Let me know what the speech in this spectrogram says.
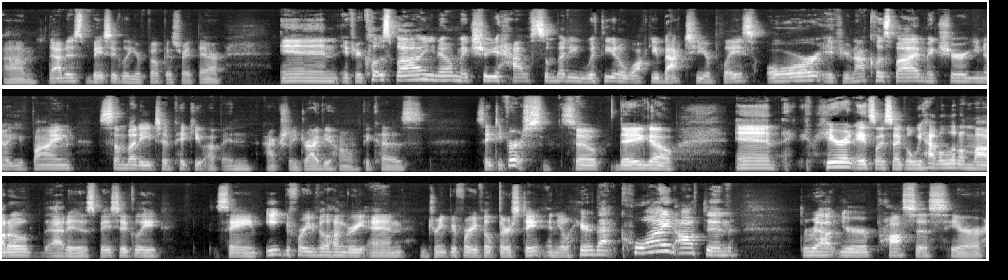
Um, that is basically your focus right there. And if you're close by, you know, make sure you have somebody with you to walk you back to your place. Or if you're not close by, make sure you know you find somebody to pick you up and actually drive you home because safety first. So there you go. And here at AIDS Life Cycle, we have a little motto that is basically saying eat before you feel hungry and drink before you feel thirsty. And you'll hear that quite often throughout your process here.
